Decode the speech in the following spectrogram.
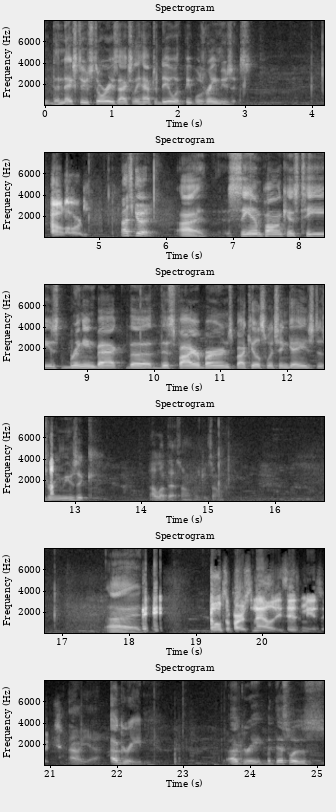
the next two stories actually have to deal with people's ring musics. Oh Lord. That's good. Uh, CM Punk has teased bringing back the "This Fire Burns" by Killswitch Engaged as ring music. I love that song. It's a good song. Uh, Cult of personalities, his music. Oh yeah. agreed. Agreed. But this was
